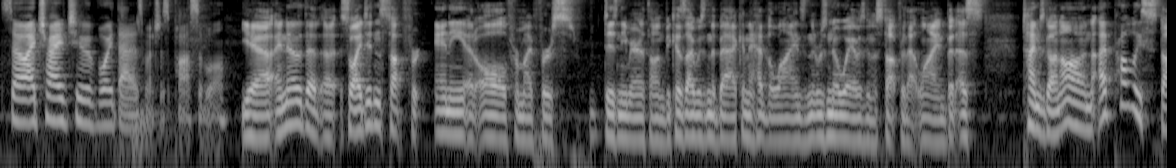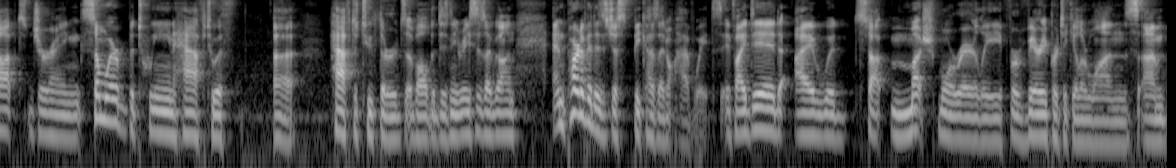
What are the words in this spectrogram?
So I try to avoid that as much as possible. Yeah, I know that. Uh, so I didn't stop for any at all for my first Disney marathon because I was in the back and they had the lines, and there was no way I was going to stop for that line. But as time's gone on, I've probably stopped during somewhere between half to a th- uh, half to two thirds of all the Disney races I've gone, and part of it is just because I don't have waits. If I did, I would stop much more rarely for very particular ones. Um,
